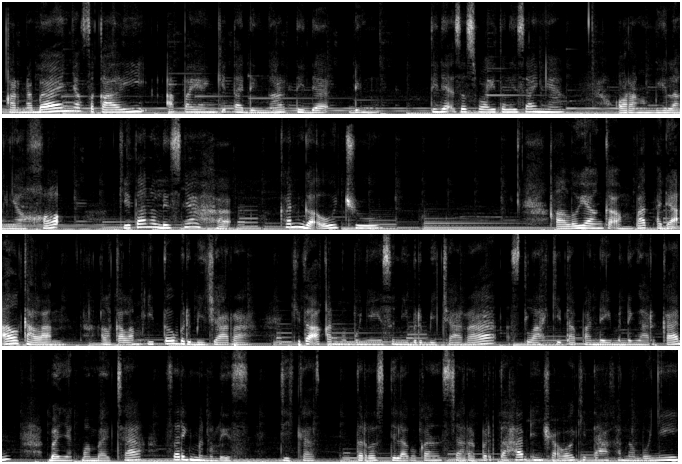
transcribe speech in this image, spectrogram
karena banyak sekali apa yang kita dengar tidak deng tidak sesuai tulisannya. Orang bilangnya kho, kita nulisnya H, kan nggak lucu. Lalu yang keempat ada al-kalam. Al-kalam itu berbicara. Kita akan mempunyai seni berbicara setelah kita pandai mendengarkan, banyak membaca, sering menulis. Jika terus dilakukan secara bertahap, insya Allah kita akan mempunyai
